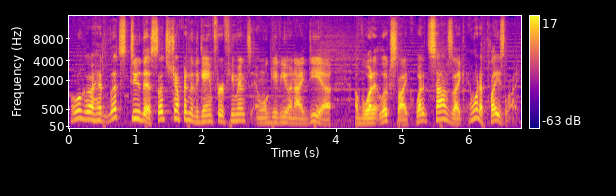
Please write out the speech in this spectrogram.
Well, we'll go ahead. Let's do this. Let's jump into the game for a few minutes and we'll give you an idea of what it looks like, what it sounds like, and what it plays like.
